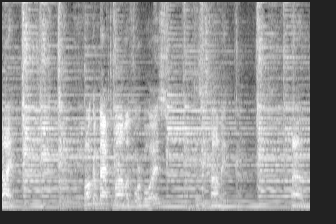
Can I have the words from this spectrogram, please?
Hi. Welcome back to Mom of Four Boys. This is Tommy. Um,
